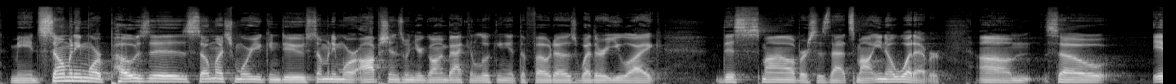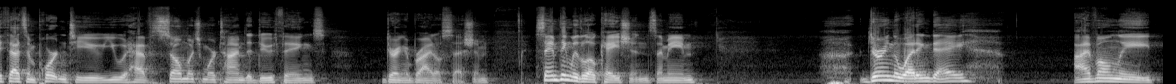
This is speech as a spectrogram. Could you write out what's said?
I mean, so many more poses, so much more you can do, so many more options when you're going back and looking at the photos, whether you like this smile versus that smile, you know, whatever. Um, so if that's important to you, you would have so much more time to do things during a bridal session. Same thing with locations. I mean, during the wedding day, I've only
